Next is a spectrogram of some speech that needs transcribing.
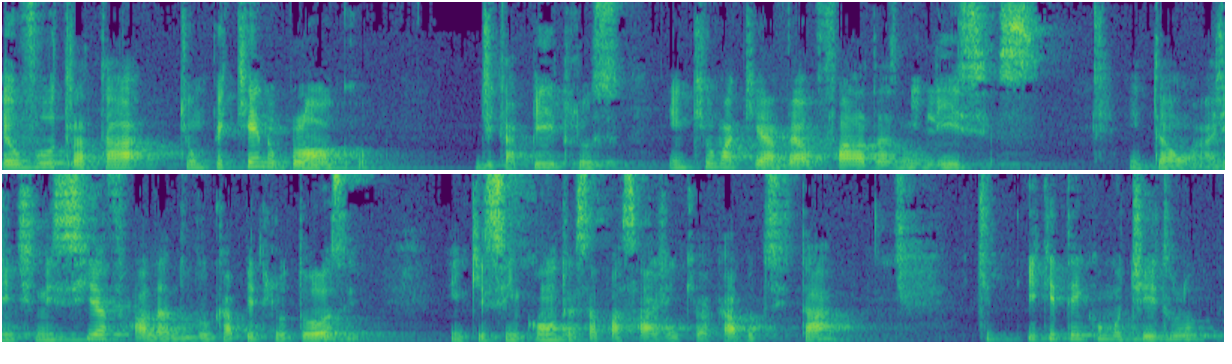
eu vou tratar de um pequeno bloco de capítulos em que o Maquiavel fala das milícias. Então, a gente inicia falando do capítulo 12, em que se encontra essa passagem que eu acabo de citar, que, e que tem como título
